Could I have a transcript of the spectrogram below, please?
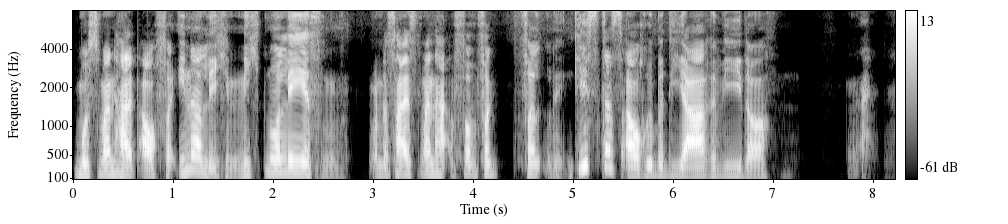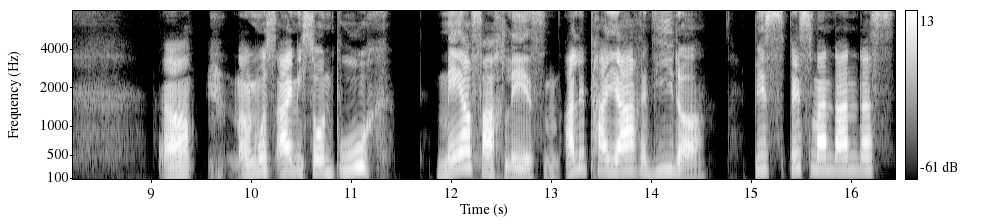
muss man halt auch verinnerlichen, nicht nur lesen. Und das heißt, man ver ver vergisst das auch über die Jahre wieder. Ja, man muss eigentlich so ein Buch mehrfach lesen, alle paar Jahre wieder, bis, bis man dann das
